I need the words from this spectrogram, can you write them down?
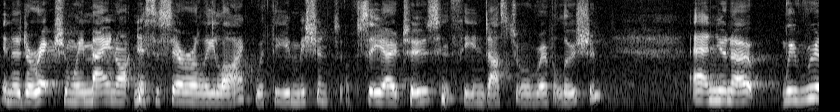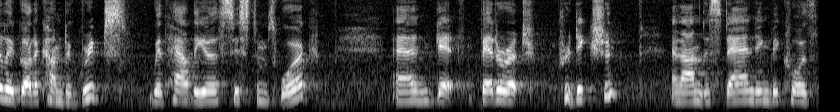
in a direction we may not necessarily like with the emission of CO2 since the Industrial Revolution. And you know, we've really got to come to grips with how the Earth systems work and get better at prediction and understanding because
